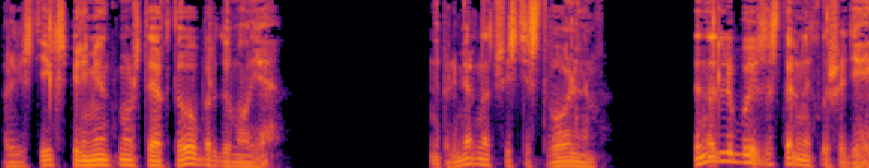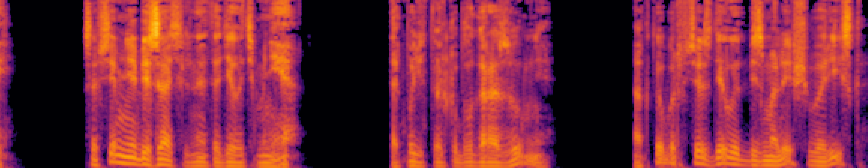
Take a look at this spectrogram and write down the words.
Провести эксперимент может и Октобер, думал я. Например, над шестиствольным. Да над любой из остальных лошадей. Совсем не обязательно это делать мне. Так будет только благоразумнее. Октобер все сделает без малейшего риска.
